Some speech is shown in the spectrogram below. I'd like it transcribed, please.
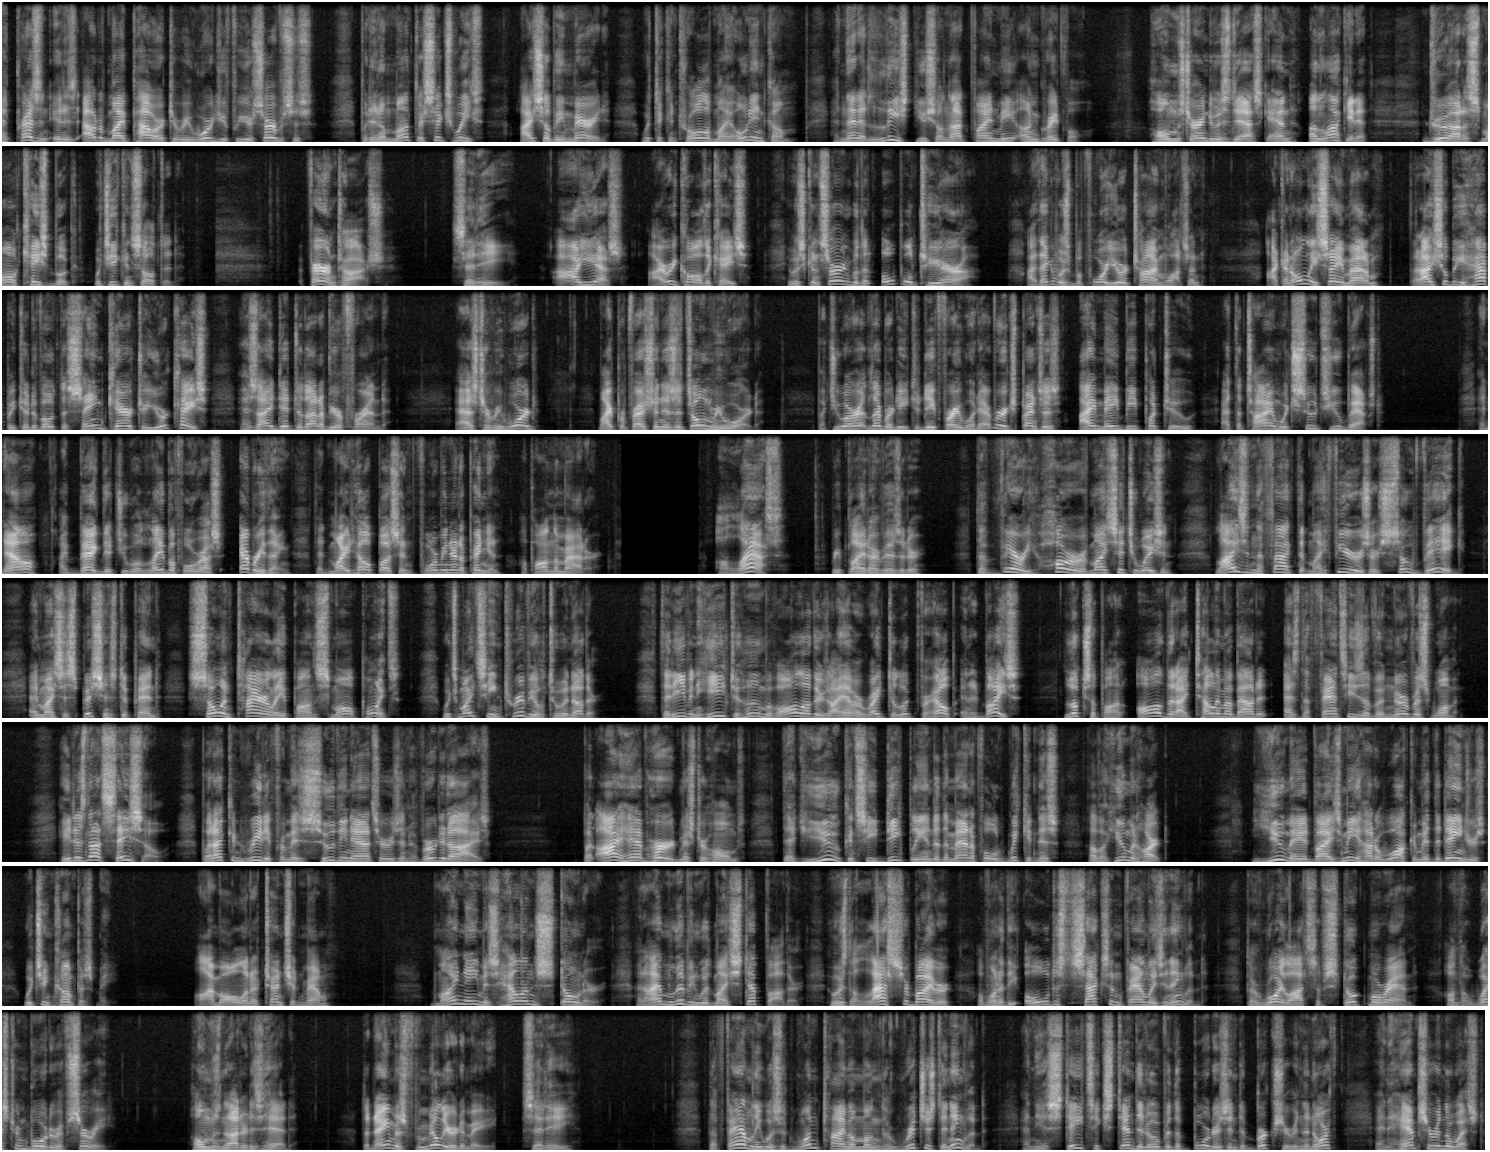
At present it is out of my power to reward you for your services, but in a month or six weeks I shall be married, with the control of my own income, and then at least you shall not find me ungrateful. Holmes turned to his desk and, unlocking it, drew out a small case book which he consulted. Farintosh, said he. Ah, yes, I recall the case. It was concerned with an opal tiara. I think it was before your time, Watson. I can only say, madam, that I shall be happy to devote the same care to your case as I did to that of your friend. As to reward, my profession is its own reward, but you are at liberty to defray whatever expenses I may be put to at the time which suits you best. And now I beg that you will lay before us everything that might help us in forming an opinion upon the matter. Alas, replied our visitor, the very horror of my situation lies in the fact that my fears are so vague, and my suspicions depend so entirely upon small points, which might seem trivial to another, that even he to whom of all others I have a right to look for help and advice looks upon all that I tell him about it as the fancies of a nervous woman. He does not say so, but I can read it from his soothing answers and averted eyes. But I have heard, Mr. Holmes, that you can see deeply into the manifold wickedness of a human heart. You may advise me how to walk amid the dangers which encompass me. I'm all in attention, ma'am. My name is Helen Stoner, and I am living with my stepfather, who is the last survivor of one of the oldest Saxon families in England, the Roylotts of Stoke Moran, on the western border of Surrey. Holmes nodded his head. The name is familiar to me, said he. The family was at one time among the richest in England, and the estates extended over the borders into Berkshire in the north and Hampshire in the west.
